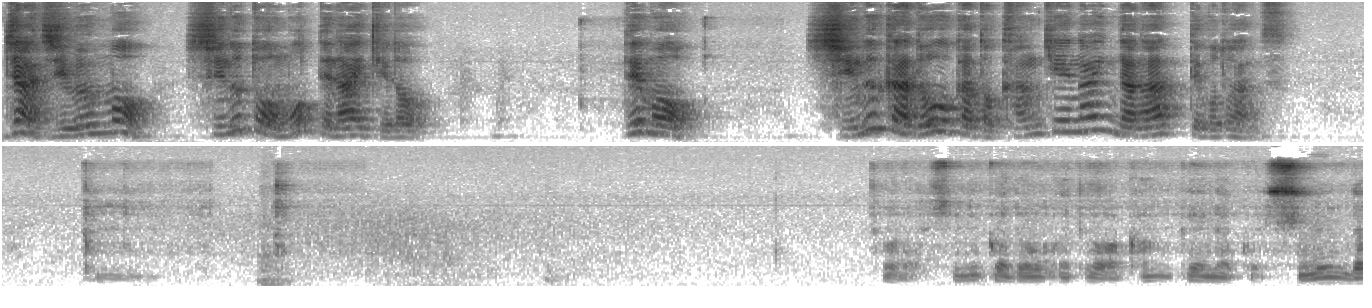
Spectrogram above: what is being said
じゃあ自分も死ぬと思ってないけどでも死ぬかどうかと関係ないんだなってことなんです。死ぬかどうかとは関係なく死ぬんだ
